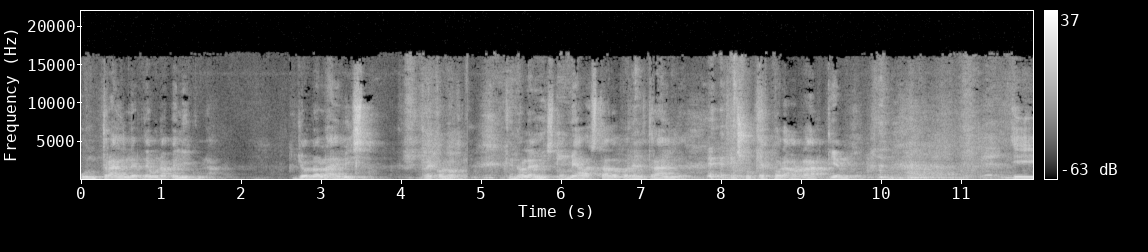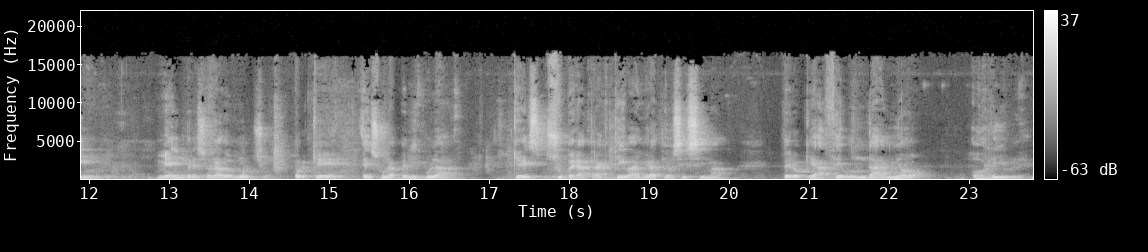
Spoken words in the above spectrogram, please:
un tráiler de una película. Yo no la he visto, reconozco que no la he visto. Me ha bastado con el tráiler. Es, es por ahorrar tiempo. Y me ha impresionado mucho porque es una película que es súper atractiva y graciosísima, pero que hace un daño horrible,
